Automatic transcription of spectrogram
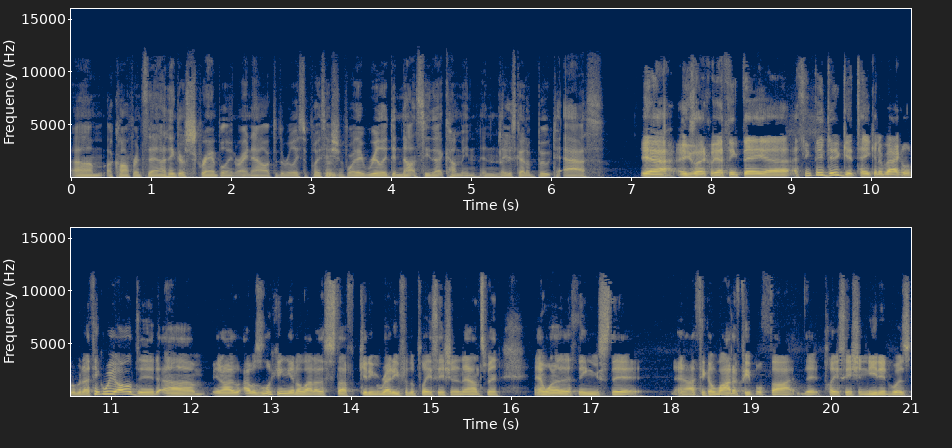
um, a conference then. I think they're scrambling right now after the release of PlayStation 4. They really did not see that coming, and they just got a boot to ass. Yeah, exactly. I think they, uh, I think they did get taken aback a little bit. I think we all did. Um, you know, I, I was looking at a lot of stuff getting ready for the PlayStation announcement, and one of the things that, and I think a lot of people thought that PlayStation needed was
